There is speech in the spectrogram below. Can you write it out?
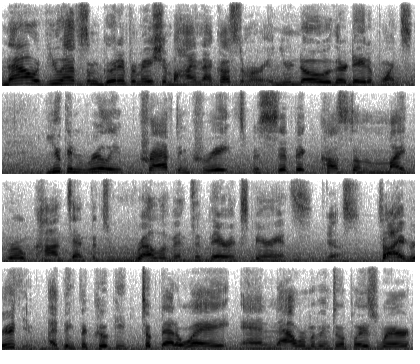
Now, if you have some good information behind that customer and you know their data points, you can really craft and create specific custom micro content that's relevant to their experience. Yes. So I agree with you. I think the cookie took that away, and now we're moving to a place where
